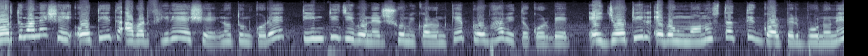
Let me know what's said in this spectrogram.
বর্তমানে সেই অতীত আবার ফিরে এসে নতুন করে তিনটি জীবনের সমীকরণকে প্রভাবিত করবে। এই জটিল এবং মনস্তাত্ত্বিক গল্পের বুননে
